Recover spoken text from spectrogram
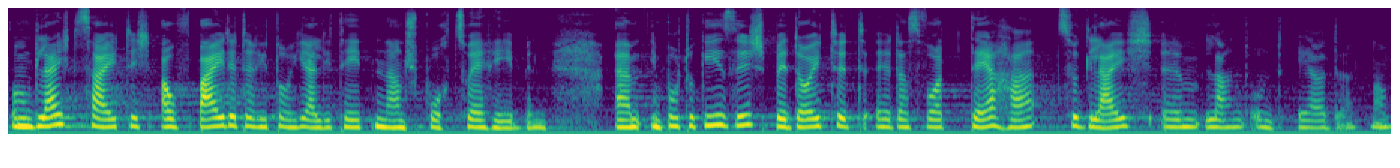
um gleichzeitig auf beide Territorialitäten Anspruch zu erheben. Ähm, Im Portugiesisch bedeutet äh, das Wort Terra zugleich ähm, Land und Erde. Ne?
